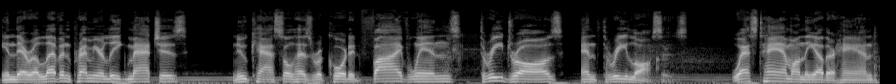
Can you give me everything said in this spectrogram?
In their 11 Premier League matches, Newcastle has recorded five wins, three draws, and three losses. West Ham, on the other hand,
